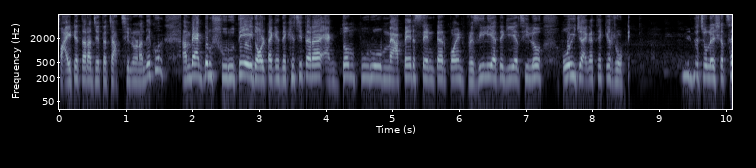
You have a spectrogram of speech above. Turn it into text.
ফাইটে তারা যেতে চাচ্ছিল না। দেখুন, আমরা একদম শুরুতে এই দলটাকে দেখেছি, তারা একদম পুরো ম্যাপের সেন্টার পয়েন্ট ব্রাজিলিয়াতে গিয়েছিল, ওই জায়গা থেকে রোটে চলে এসেছে।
